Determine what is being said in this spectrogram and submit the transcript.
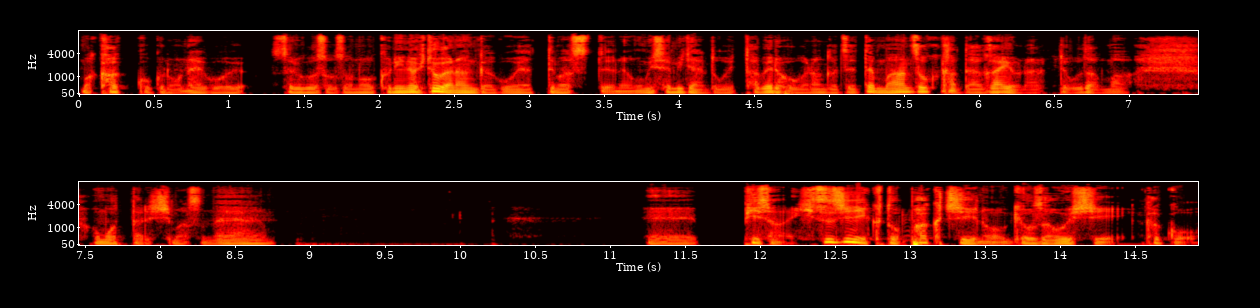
まあ、各国のね、こういう、それこそその国の人がなんかこうやってますっていうね、お店みたいなところで食べる方がなんか絶対満足感高いよなってことはまあ、思ったりしますね。えー P さん、羊肉とパクチーの餃子美味しい。過去、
